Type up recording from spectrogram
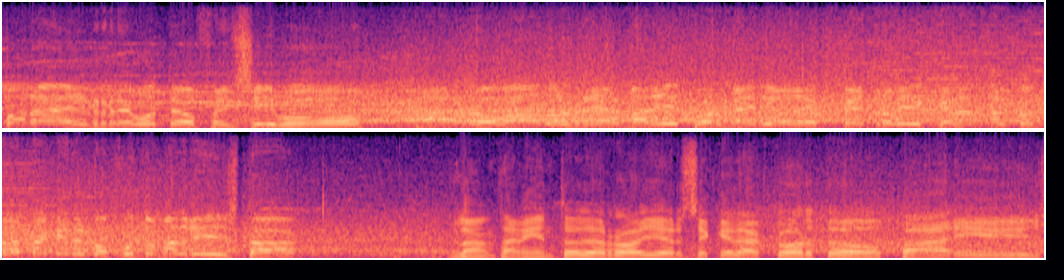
para el rebote ofensivo. Ha robado el Real Madrid por medio de Petrovic que lanza el contraataque del conjunto madridista. Lanzamiento de Rogers, se queda corto. Parrish.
